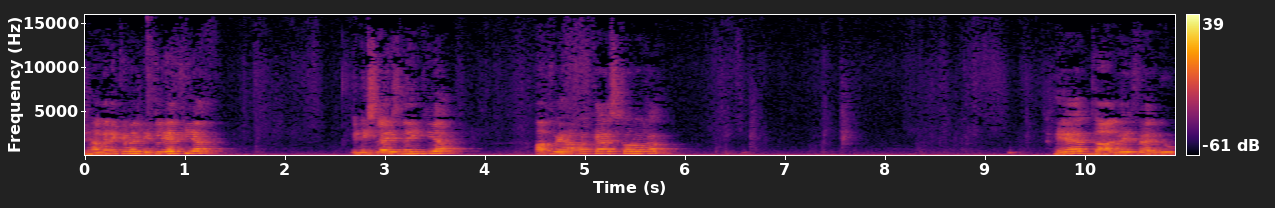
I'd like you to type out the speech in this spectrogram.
यहां मैंने केवल डिक्लेयर किया इनिशलाइज नहीं किया अब यहां पर क्या स्टोर होगा here garbage value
